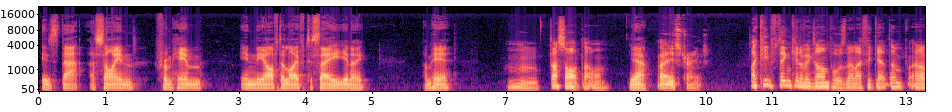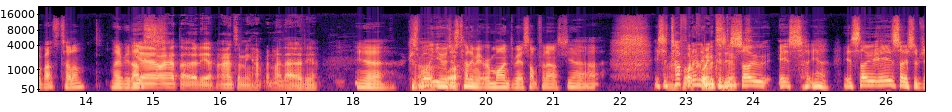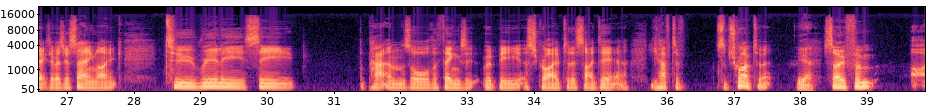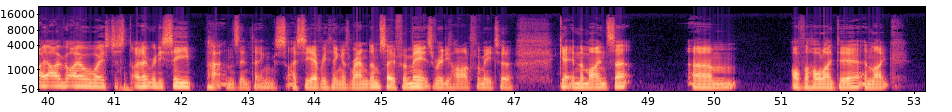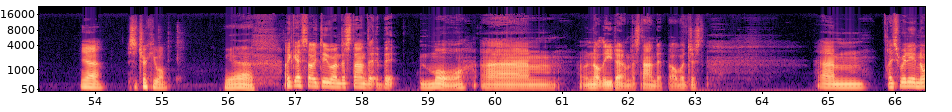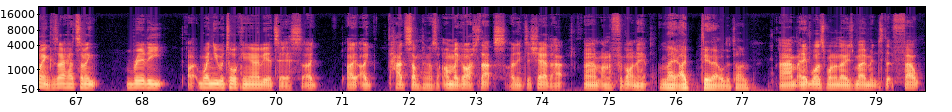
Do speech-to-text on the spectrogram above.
is that a sign from him in the afterlife to say, you know, I'm here? Hmm, that's odd, that one. Yeah, That is strange. I keep thinking of examples and then I forget them and I'm about to tell them. Maybe that's. Yeah, I had that earlier. I had something happen like that earlier. Yeah. Because what oh, you were well. just telling me, it reminded me of something else. Yeah. It's a uh, tough what one, isn't it? Because it's so, it's, yeah, it's so, it is so subjective, as you're saying, like, to really see the patterns or the things that would be ascribed to this idea, you have to subscribe to it. yeah, So from I I've, I always just I don't really see patterns in things. I see everything as random. So for me, it's really hard for me to get in the mindset um of the whole idea and like yeah, it's a tricky one. yeah. I guess I do understand it a bit more. Um, not that you don't understand it, but I would just. Um, it's really annoying because I had something really. uh, When you were talking earlier, Tis, I, I, I had something. I was like, oh my gosh, that's. I need to share that. Um, and I've forgotten it. Mate, I do that all the time. Um, and it was one of those moments that felt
